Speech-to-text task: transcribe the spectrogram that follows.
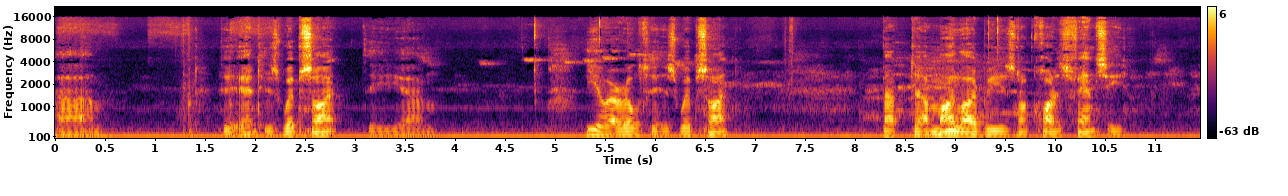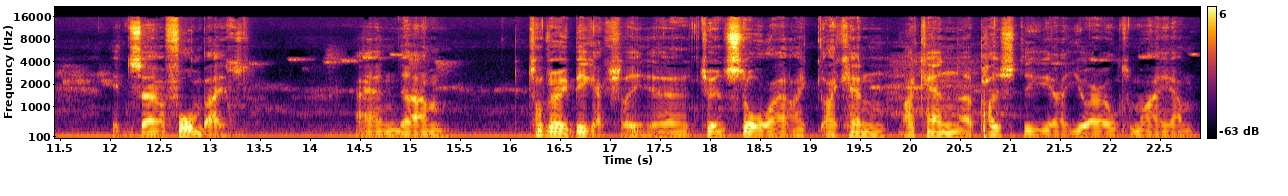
um, and his website the um, URL to his website but uh, my library is not quite as fancy. It's uh, form based and um, it's not very big actually uh, to install. I, I, can I can uh, post the URL uh, to my um,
